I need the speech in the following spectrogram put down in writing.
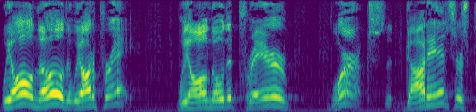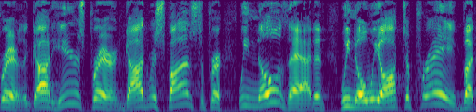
We all know that we ought to pray. We all know that prayer works, that God answers prayer, that God hears prayer, and God responds to prayer. We know that, and we know we ought to pray. But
